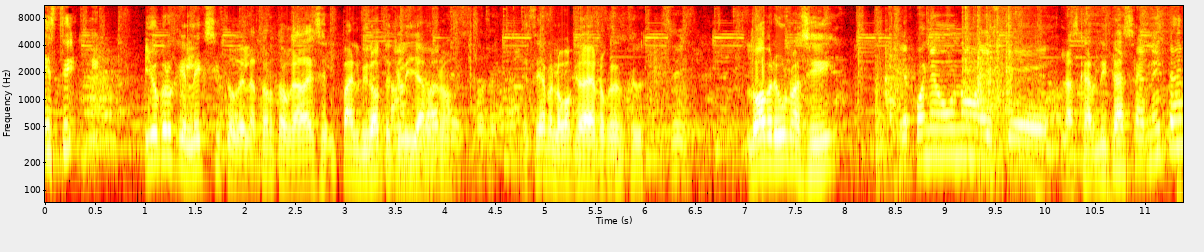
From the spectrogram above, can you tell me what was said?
Este, yo creo que el éxito de la torta ahogada es el pan virote que le llaman, ¿no? Este ya me lo voy a quedar, ¿no crees que...? Sí. Lo abre uno así, Le pone uno este, las carnitas, carnitas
